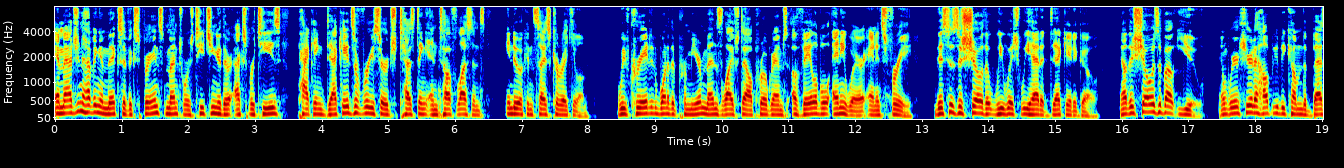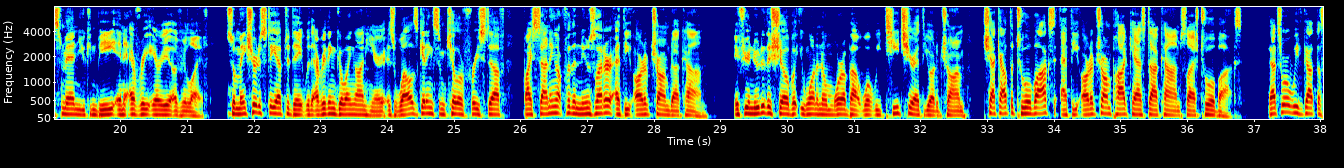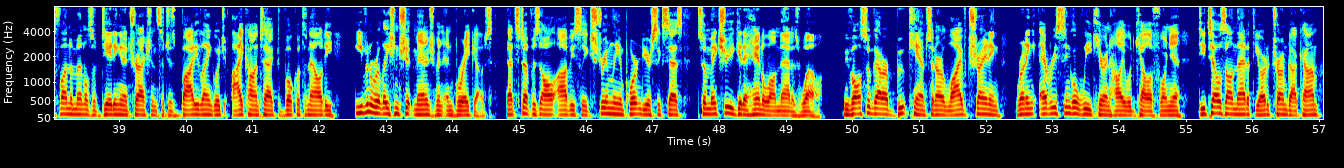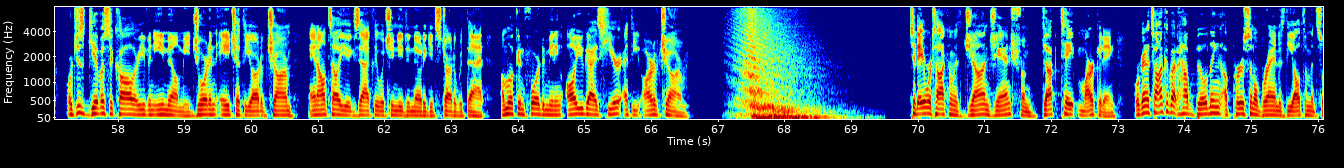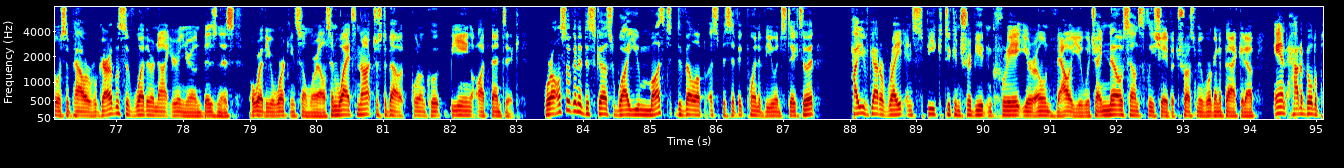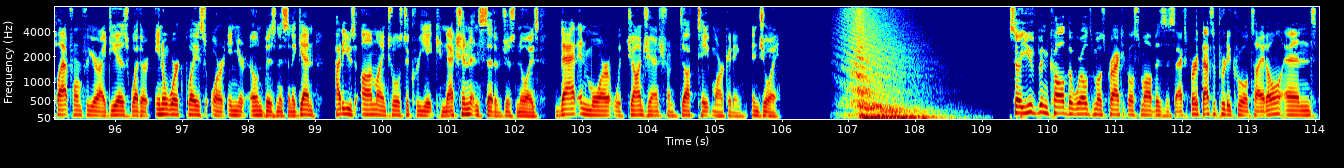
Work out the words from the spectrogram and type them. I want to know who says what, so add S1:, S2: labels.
S1: Imagine having a mix of experienced mentors teaching you their expertise, packing decades of research, testing, and tough lessons into a concise curriculum. We've created one of the premier men's lifestyle programs available anywhere, and it's free. This is a show that we wish we had a decade ago. Now, this show is about you, and we're here to help you become the best man you can be in every area of your life. So make sure to stay up to date with everything going on here, as well as getting some killer free stuff by signing up for the newsletter at theartofcharm.com. If you're new to the show, but you want to know more about what we teach here at The Art of Charm, check out the toolbox at theartofcharmpodcast.com slash toolbox. That's where we've got the fundamentals of dating and attraction, such as body language, eye contact, vocal tonality, even relationship management and breakups. That stuff is all obviously extremely important to your success, so make sure you get a handle on that as well. We've also got our boot camps and our live training running every single week here in Hollywood, California. Details on that at theartofcharm.com or just give us a call or even email me, Jordan H at the Art of Charm, and I'll tell you exactly what you need to know to get started with that. I'm looking forward to meeting all you guys here at the Art of Charm. Today we're talking with John Jantsch from Duct Tape Marketing. We're going to talk about how building a personal brand is the ultimate source of power, regardless of whether or not you're in your own business or whether you're working somewhere else, and why it's not just about quote unquote being authentic. We're also going to discuss why you must develop a specific point of view and stick to it, how you've got to write and speak to contribute and create your own value, which I know sounds cliche, but trust me, we're going to back it up, and how to build a platform for your ideas, whether in a workplace or in your own business. And again, how to use online tools to create connection instead of just noise. That and more with John Jantsch from Duct Tape Marketing. Enjoy. So you've been called the world's most practical small business expert. That's a pretty cool title. And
